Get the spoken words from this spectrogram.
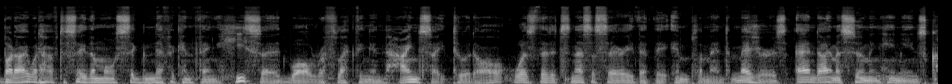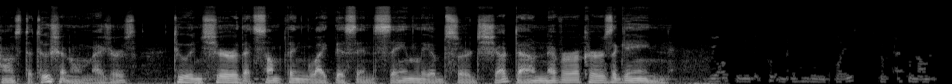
But I would have to say the most significant thing he said while reflecting in hindsight to it all was that it's necessary that they implement measures, and I'm assuming he means constitutional measures, to ensure that something like this insanely absurd shutdown never occurs again. We also need to put measures in place so economic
